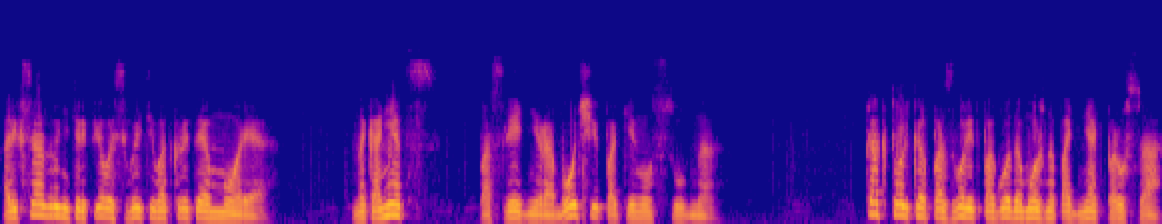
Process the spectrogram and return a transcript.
Александру не терпелось выйти в открытое море. Наконец, последний рабочий покинул судно. Как только позволит погода, можно поднять паруса.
